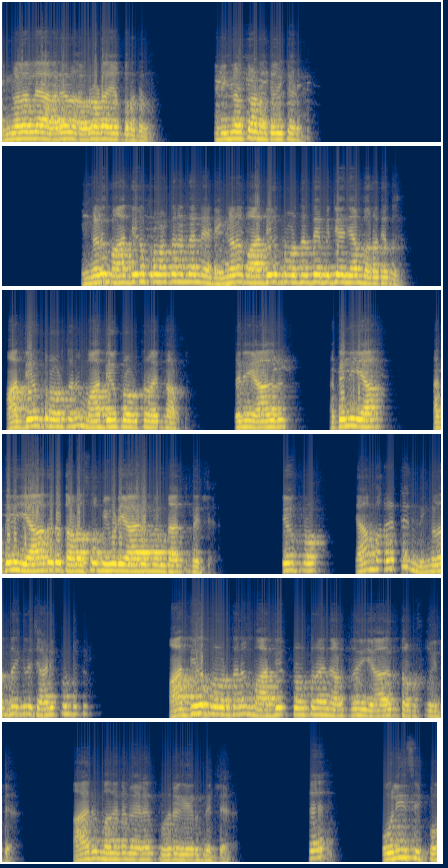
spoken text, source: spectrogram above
നിങ്ങളല്ല അവരെ അവരോടാ ഞാൻ പറഞ്ഞത്? നിങ്ങൾക്കാണ് ചോദിക്കുന്നത് നിങ്ങൾ മാധ്യമ പ്രവർത്തനം തന്നെ നിങ്ങൾ മാധ്യമ പ്രവർത്തനത്തെ പറ്റിയാണ് ഞാൻ പറഞ്ഞത്. മാധ്യമ പ്രവർത്തനം മാധ്യമ പ്രവർത്തനമായി നടത്തും. അതിന് യാതൊരു അതിന് യാ അതിന് യാതൊരു തടസ്സവും ഇവിടെ ആരും ഉണ്ടാക്കുന്നില്ല. ഞാൻ പറയട്ടെ നിങ്ങളെന്തെങ്കിലും ചാടിക്കൊണ്ടിരിക്കും മാധ്യമ പ്രവർത്തനം മാധ്യമ പ്രവർത്തനമായി നടത്തുന്നത് യാതൊരു തടസ്സവുമില്ല ആരും അതിന്റെ മേലെ കുതിര കയറുന്നില്ല. പക്ഷെ പോലീസ് ഇപ്പോ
